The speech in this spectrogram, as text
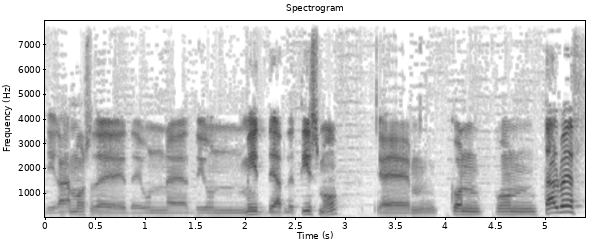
digamos, de, un, eh, de un meet de atletismo, eh, con, con- tal vez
